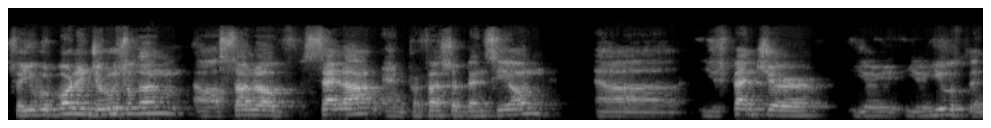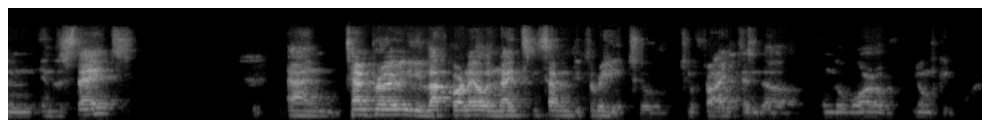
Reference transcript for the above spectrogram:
So you were born in Jerusalem, son of Sela and Professor Benzion. Uh, you spent your, your, your youth in, in the States and temporarily left Cornell in 1973 to, to fight in the, in the war of Yom Kippur.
